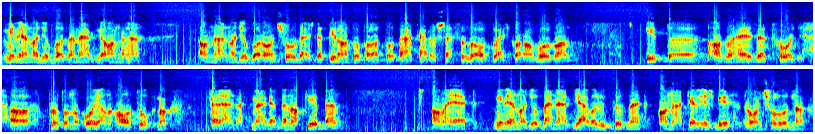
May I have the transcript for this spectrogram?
minél nagyobb az energia, annál, annál nagyobb a roncsolódás, de pillanatok alatt totálkáros lesz az autó egy karambolban. Itt az a helyzet, hogy a protonok olyan autóknak felelnek meg ebben a képben, amelyek minél nagyobb energiával ütköznek, annál kevésbé roncsolódnak.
